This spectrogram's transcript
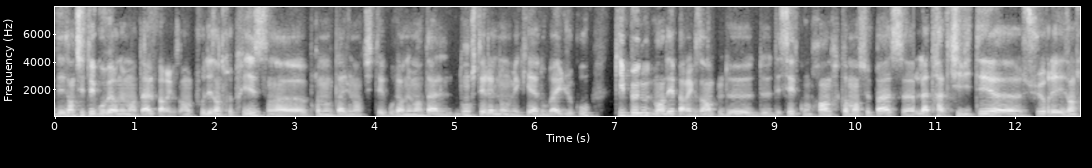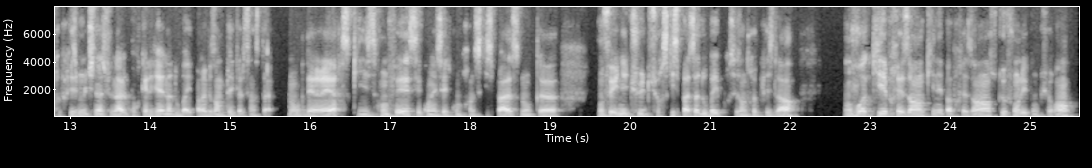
des entités gouvernementales, par exemple, ou des entreprises. Euh, prenons le cas d'une entité gouvernementale dont je tairai le nom, mais qui est à Dubaï, du coup, qui peut nous demander, par exemple, de d'essayer de, comprendre comment se passe euh, l'attractivité euh, sur les entreprises multinationales pour qu'elles viennent à Dubaï, par exemple, et qu'elles s'installent. Donc derrière, ce qui ce qu'on fait, c'est qu'on essaie de comprendre ce qui se passe. Donc euh, on fait une étude sur ce qui se passe à Dubaï pour ces entreprises-là. On voit qui est présent, qui n'est pas présent, ce que font les concurrents.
